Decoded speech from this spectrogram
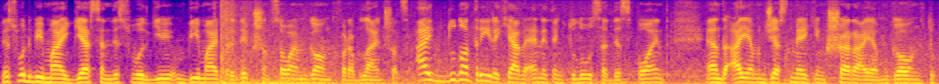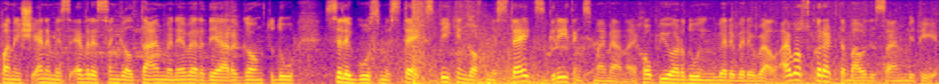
This would be my guess and this would be my prediction, so I'm going for a blind shots. I do not really have anything to lose at this point, and I am just making sure I am going to punish enemies every single time whenever they are going to do silly goose mistakes. Speaking of mistakes, greetings my man, I hope you are doing very very well. I was correct about this IMBT,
